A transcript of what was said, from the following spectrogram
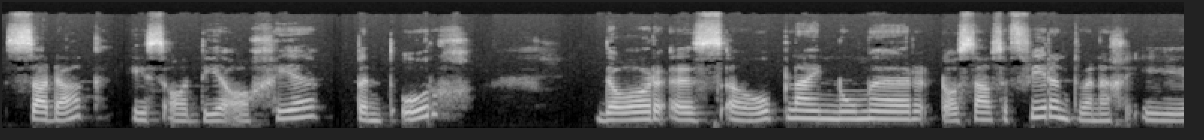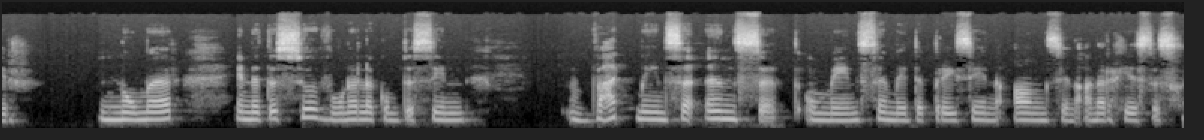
sadag sadag.org. Daar is 'n hulplyn nommer, daar's selfs 'n 24 uur nommer en dit is so wonderlik om te sien wat mense insit om mense met depressie en angs en ander geestes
